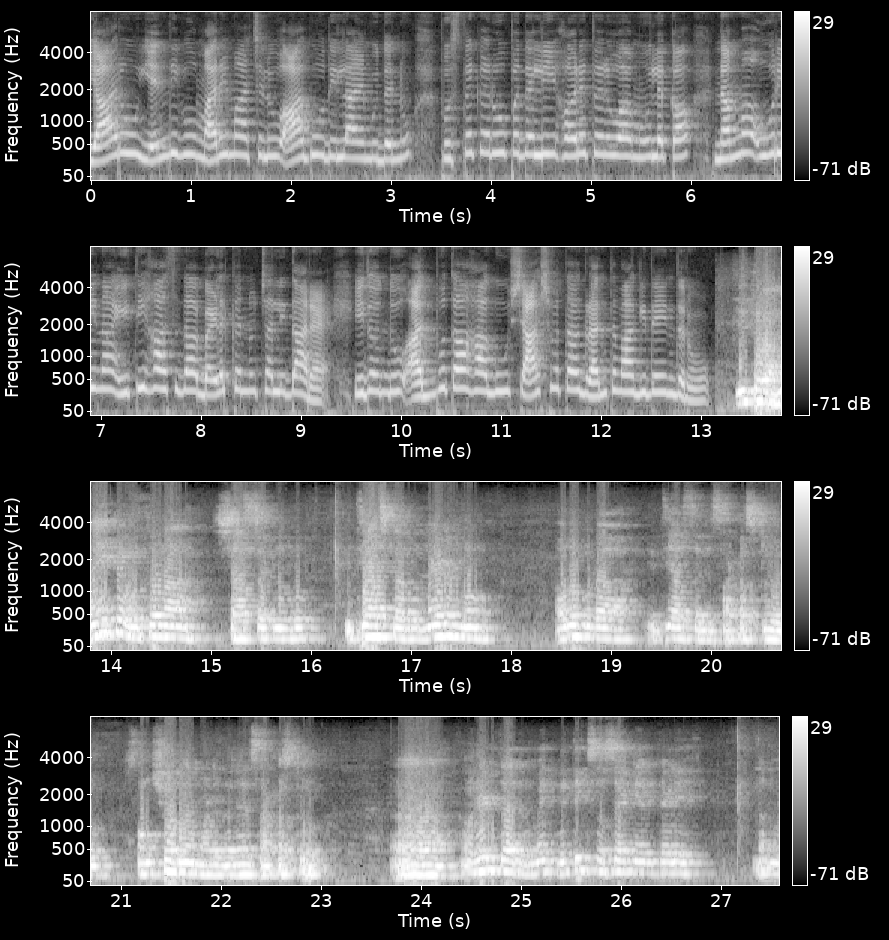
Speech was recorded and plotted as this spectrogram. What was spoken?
ಯಾರೂ ಎಂದಿಗೂ ಮರೆಮಾಚಲು ಆಗುವುದಿಲ್ಲ ಎಂಬುದನ್ನು ಪುಸ್ತಕ ರೂಪದಲ್ಲಿ ಹೊರತರುವ ಮೂಲಕ ನಮ್ಮ ಊರಿನ ಇತಿಹಾಸದ ಬೆಳಕನ್ನು ಚೆಲ್ಲಿದ್ದಾರೆ. ಇದೊಂದು ಅದ್ಭುತ ಹಾಗೂ ಶಾಶ್ವತ ಗ್ರಂಥವಾಗಿದೆ ಎಂದರು. ಇತಿಹಾಸಕಾರರು ಮೇಡಮ್, ಅವರು ಕೂಡ ಇತಿಹಾಸದಲ್ಲಿ ಸಾಕಷ್ಟು ಸಂಶೋಧನೆ ಮಾಡಿದ್ದಾರೆ ಸಾಕಷ್ಟು ಅವ್ರು ಹೇಳ್ತಾ ಇದ್ರು ಮಿಥಿಕ್ ಸೊಸೈಟಿ ಅಂತೇಳಿ ನಮ್ಮ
